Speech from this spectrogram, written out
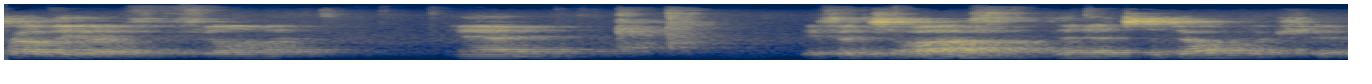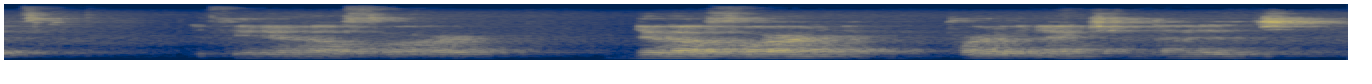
probably a filament and if it's off, then it's a Doppler shift. If you know how far, know how far part of an action that is,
